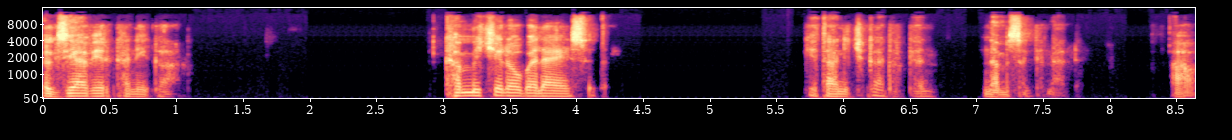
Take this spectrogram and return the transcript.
እግዚአብሔር ከኔ ጋር ከምችለው በላይ አይሰጠኝ ጌታን እጅግ አድርገን እናመሰግናለን። አዎ።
